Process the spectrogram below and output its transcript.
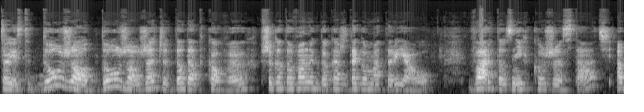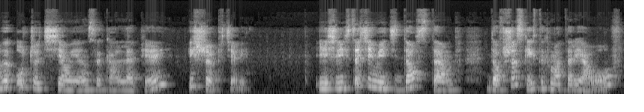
To jest dużo, dużo rzeczy dodatkowych przygotowanych do każdego materiału. Warto z nich korzystać, aby uczyć się języka lepiej i szybciej. Jeśli chcecie mieć dostęp do wszystkich tych materiałów,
